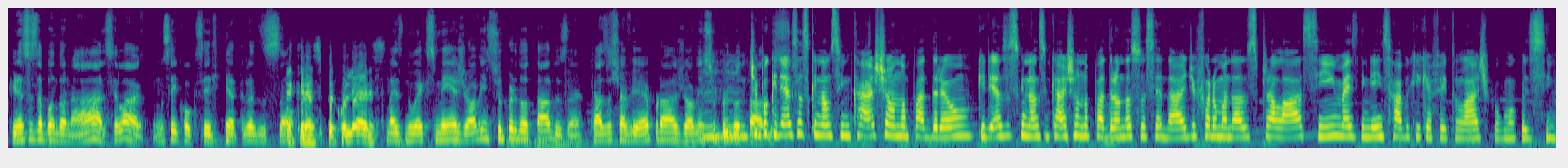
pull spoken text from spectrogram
crianças abandonadas, sei lá, não sei qual que seria a tradução. É crianças peculiares. Mas no X-Men é jovens superdotados, né? Casa Xavier pra jovens Uhum. superdotados. Tipo, crianças que não se encaixam no padrão, crianças que não se encaixam no padrão da sociedade foram mandadas pra lá, assim, mas ninguém sabe o que que é feito lá, tipo, alguma coisa assim.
